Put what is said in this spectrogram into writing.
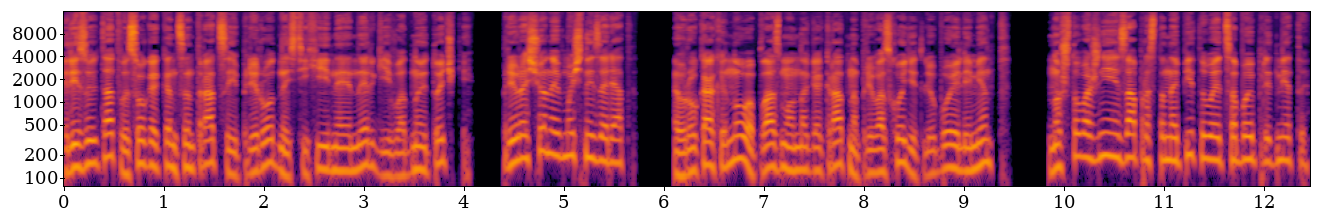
Результат высокой концентрации природной стихийной энергии в одной точке, превращенной в мощный заряд. В руках иного плазма многократно превосходит любой элемент, но что важнее, запросто напитывает собой предметы,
